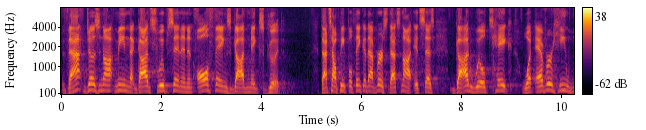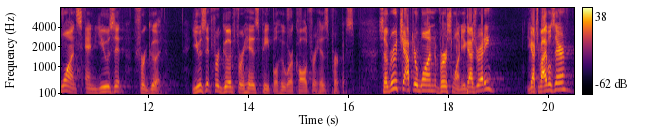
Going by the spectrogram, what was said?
That does not mean that God swoops in and in all things God makes good. That's how people think of that verse. That's not. It says God will take whatever He wants and use it for good. Use it for good for His people who are called for His purpose. So, Ruth chapter 1, verse 1. You guys ready? You got your Bibles there?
